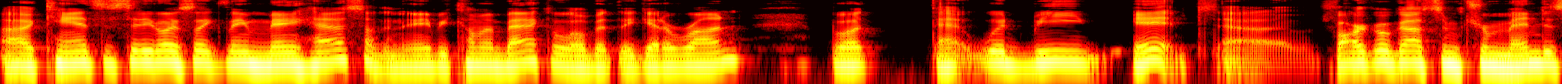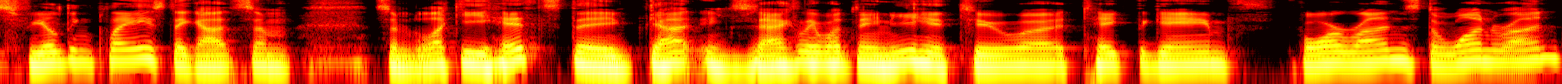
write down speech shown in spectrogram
uh, Kansas City looks like they may have something. They may be coming back a little bit. They get a run, but that would be it. Uh, Fargo got some tremendous fielding plays. They got some some lucky hits. They got exactly what they needed to uh, take the game four runs to one run.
